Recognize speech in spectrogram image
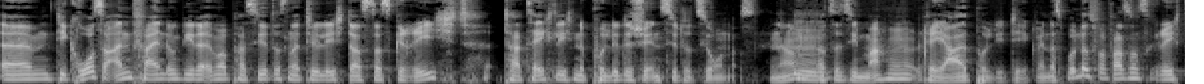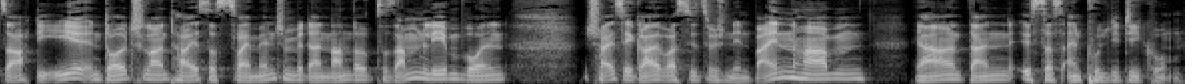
ähm, die große Anfeindung, die da immer passiert, ist natürlich, dass das Gericht tatsächlich eine politische Institution ist. Ne? Mhm. Also sie machen Realpolitik. Wenn das Bundesverfassungsgericht sagt, die Ehe in Deutschland heißt, dass zwei Menschen miteinander zusammenleben wollen, scheißegal, was sie zwischen den Beinen haben, ja, dann ist das ein Politikum.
